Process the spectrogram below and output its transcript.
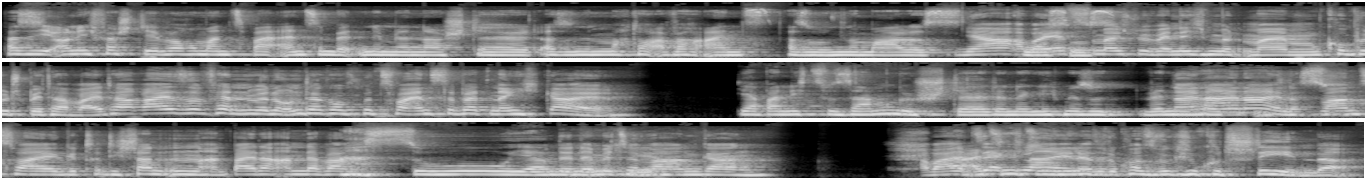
Was ich auch nicht verstehe, warum man zwei Einzelbetten nebeneinander stellt. Also mach doch einfach eins, also ein normales. Ja, aber großes. jetzt zum Beispiel, wenn ich mit meinem Kumpel später weiterreise, fänden wir eine Unterkunft mit zwei Einzelbetten eigentlich geil. Ja, aber nicht zusammengestellt. Dann denke ich mir so, wenn Nein, halt nein, nein, das waren zwei, die standen beide an der Wand. Ach so, ja. Und in der Mitte okay. war ein Gang. Aber halt sehr klein, also du konntest wirklich nur kurz stehen da.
